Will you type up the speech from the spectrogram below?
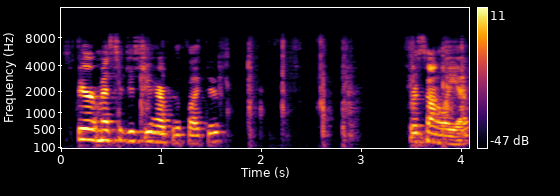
Spirit messages you have for the collective. For Sun Leo.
